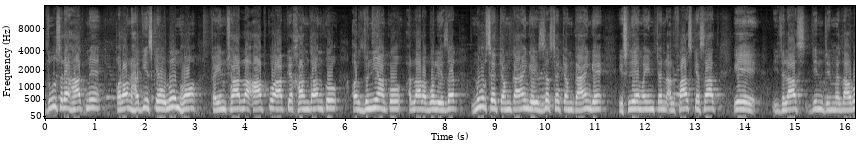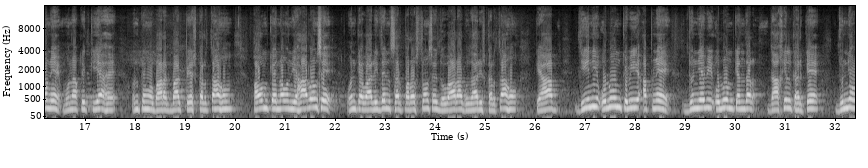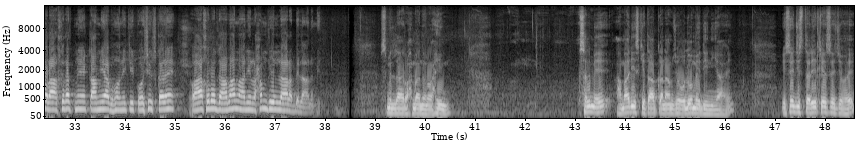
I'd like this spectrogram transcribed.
दूसरे हाथ में कुरान हदीस के उलूम हो तो इन आपको आपके ख़ानदान को और दुनिया को अल्लाह रब्बुल इज़्ज़त नूर से चमकाएँगे इज़्ज़त से चमकाएँगे। इसलिए मैं इन चंद अल्फाज के साथ ये इजलास जिन जिम्मेदारों ने मुनद किया है, उनको मुबारकबाद पेश करता हूँ। कौम के नौ निहालों से, उनके वालदेन सरपरस्तों से दोबारा गुजारिश करता हूँ कि आप दीनी ूम के भी अपने दुनियावी ूम के अंदर दाखिल करके दुनिया और आखिरत में कामयाब होने की कोशिश करें। व आखिर दावान अलहमदिल्ला रबालमी बसमीम असल में हमारी इस किताब का नाम जो ूम दीनिया है। इसे जिस तरीके से जो है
